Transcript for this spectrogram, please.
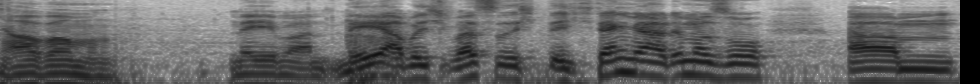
Ja, war man. Nee, Mann. Nee, aber ich, weißt du, ich, ich denke mir halt immer so, ähm,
